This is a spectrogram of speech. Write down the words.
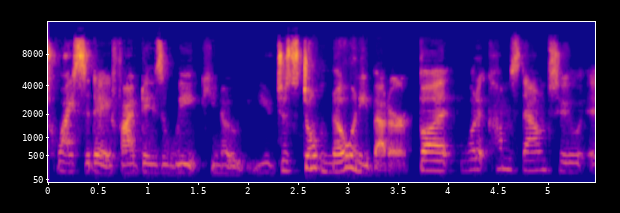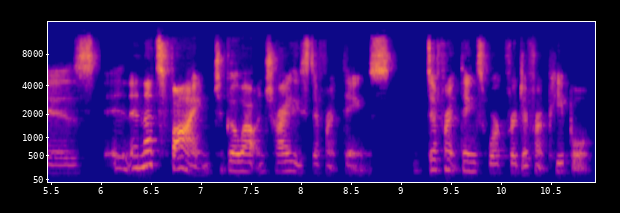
twice a day, five days a week. You know, you just don't know any better. But what it comes down to is, and, and that's fine to go out and try these different things. Different things work for different people,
